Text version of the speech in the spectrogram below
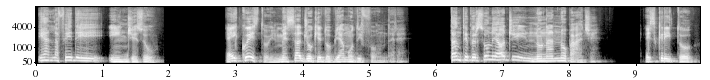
e alla fede in Gesù. È questo il messaggio che dobbiamo diffondere. Tante persone oggi non hanno pace. È scritto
